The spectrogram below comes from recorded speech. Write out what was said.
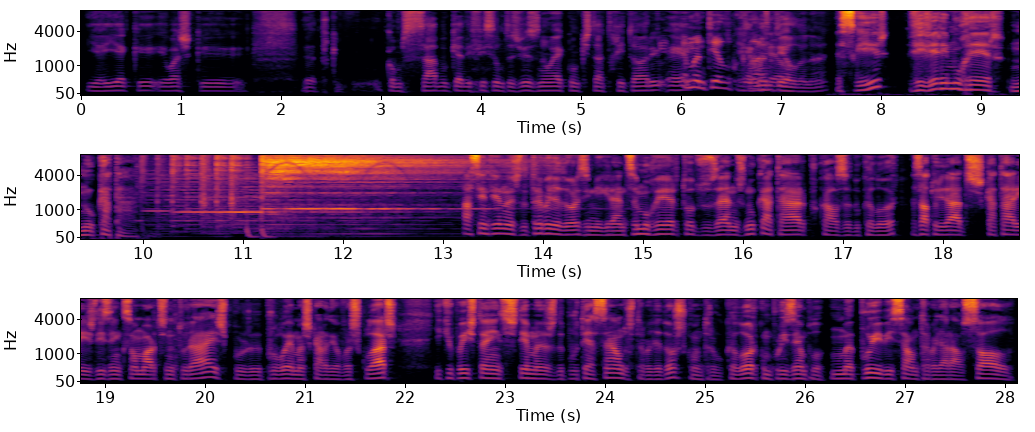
E aí é que eu acho que, eh, porque como se sabe, o que é difícil muitas vezes não é conquistar território, é, é mantê-lo. É mantê-lo, não é? A seguir, viver e morrer no Catar. Há centenas de trabalhadores imigrantes a morrer todos os anos no Catar por causa do calor. As autoridades cataris dizem que são mortes naturais por problemas cardiovasculares e que o país tem sistemas de proteção dos trabalhadores contra o calor, como por exemplo uma proibição de trabalhar ao sol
